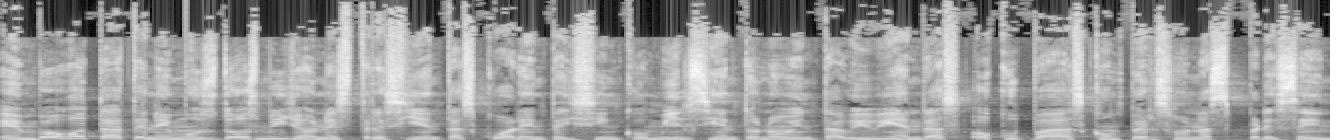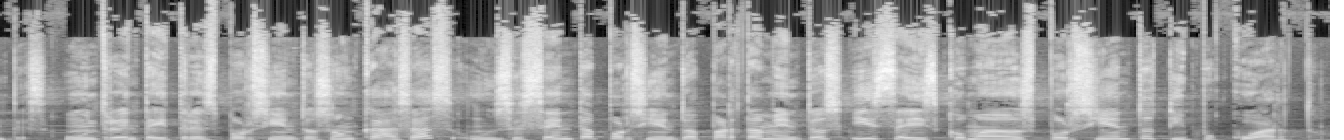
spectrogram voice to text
En Bogotá tenemos 2.345.190 viviendas ocupadas con personas presentes. Un 33% son casas, un 60% apartamentos y 6,2% tipo cuarto.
